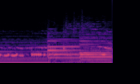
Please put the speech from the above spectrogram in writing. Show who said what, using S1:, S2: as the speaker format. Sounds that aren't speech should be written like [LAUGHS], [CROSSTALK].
S1: Música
